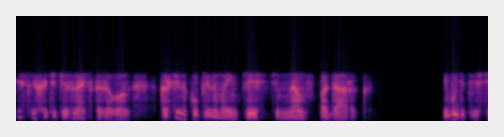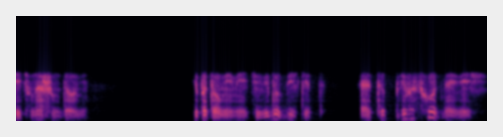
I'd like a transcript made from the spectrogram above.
«Если хотите знать, — сказал он, — картина куплена моим тестем нам в подарок и будет висеть в нашем доме. И потом имейте в виду, Бикет, это превосходная вещь,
